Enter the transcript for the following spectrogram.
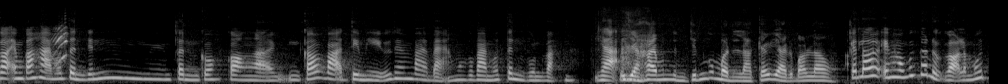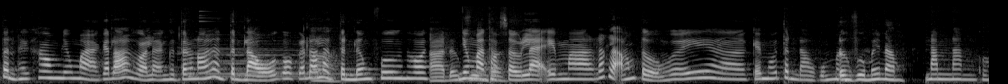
Còn em có hai mối tình chính tình cô. Còn à, có vài tìm hiểu thêm vài bạn một vài mối tình vụn vặt. Dạ. Bây giờ hai mối tình chính của mình là kéo dài được bao lâu? Cái đó em không biết có được gọi là mối tình hay không nhưng mà cái đó gọi là người ta nói là tình đầu á cô. Cái đó là À. tình đơn phương thôi. À đơn nhưng phương mà thôi. thật sự là em à, rất là ấn tượng với à, cái mối tình đầu của mình. Đơn phương mấy năm? 5 năm cô.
